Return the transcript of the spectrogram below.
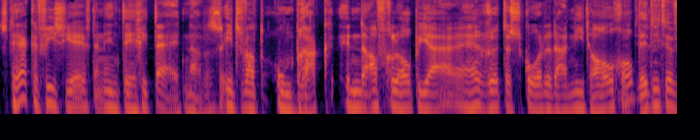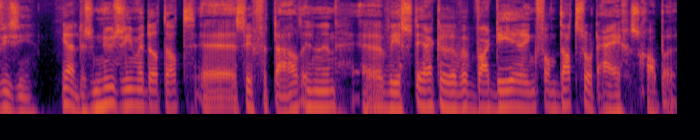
sterke visie heeft en integriteit. Nou, dat is iets wat ontbrak in de afgelopen jaren. Rutte scoorde daar niet hoog op. Dit niet een visie. Ja, dus nu zien we dat dat uh, zich vertaalt in een uh, weer sterkere waardering van dat soort eigenschappen.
